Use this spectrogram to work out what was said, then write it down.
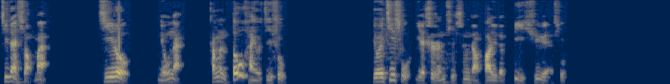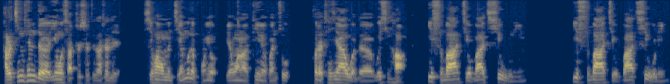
鸡蛋、小麦、鸡肉、牛奶，它们都含有激素。因为激素也是人体生长发育的必需元素。好了，今天的英文小知识就到这里。喜欢我们节目的朋友，别忘了订阅关注，或者添加我的微信号一四八九八七五零一四八九八七五零，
